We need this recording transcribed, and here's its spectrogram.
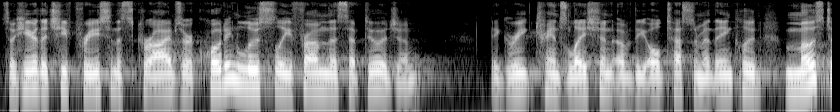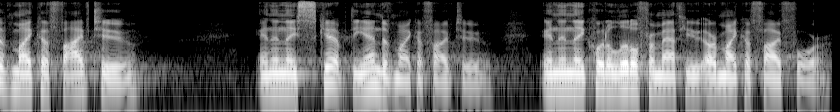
So here the chief priests and the scribes are quoting loosely from the Septuagint, a Greek translation of the Old Testament. They include most of Micah 5 2, and then they skip the end of Micah 5 2, and then they quote a little from Matthew or Micah 5 4.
